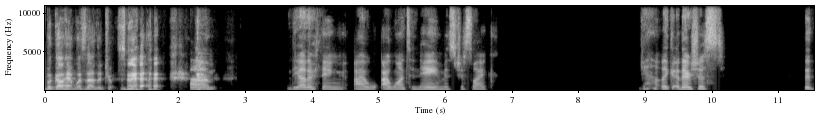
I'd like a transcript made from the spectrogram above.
but go ahead. What's the other choice? um, the other thing I I want to name is just like, yeah, like there's just that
